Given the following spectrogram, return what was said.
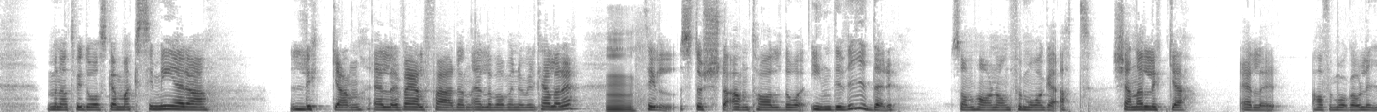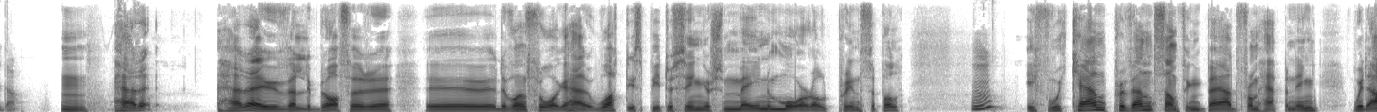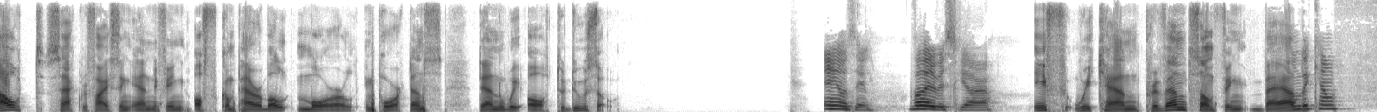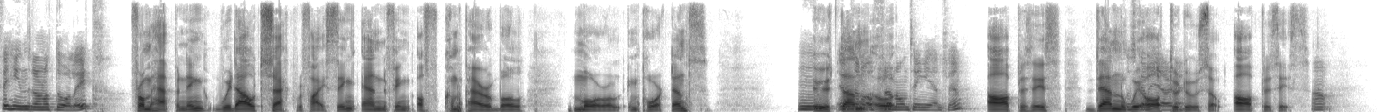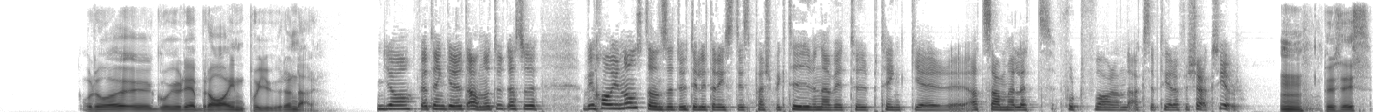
men att vi då ska maximera lyckan eller välfärden eller vad vi nu vill kalla det Mm, till största antal då individer som har någon förmåga att känna lycka eller ha förmåga att lida. mm. Här, här är ju väldigt bra för eh, det var en fråga här. What is Peter Singers main moral principle? Mm. If we can prevent something bad from happening without sacrificing anything of comparable moral importance, then we ought to do so. En gång till. Vad är det vi ska göra? If we can prevent something Om bad vi kan förhindra något dåligt. from happening without sacrificing anything of comparable moral importance. Mm, Utan utan att offra att- någonting egentligen. Ja, precis. Then Då we ought to det. do so. Ja, precis. Ja. Och då eh, går ju det bra in på djuren där. Ja, för jag tänker ett annat, alltså vi har ju någonstans ett utilitaristiskt perspektiv när vi typ tänker att samhället fortfarande accepterar försöksdjur. Mm, precis.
